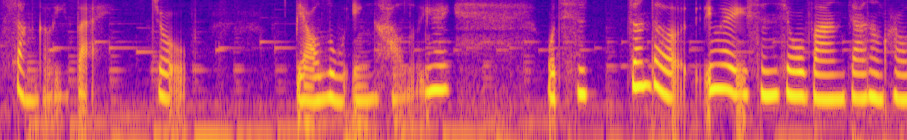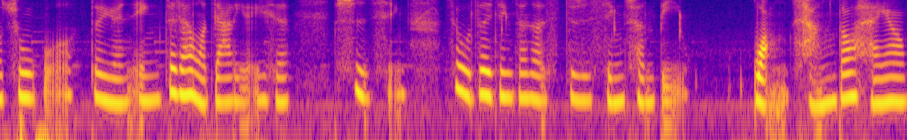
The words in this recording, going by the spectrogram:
上个礼拜就不要录音好了，因为我其实真的因为先修班加上快要出国的原因，再加上我家里的一些事情，所以我最近真的就是行程比。往常都还要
